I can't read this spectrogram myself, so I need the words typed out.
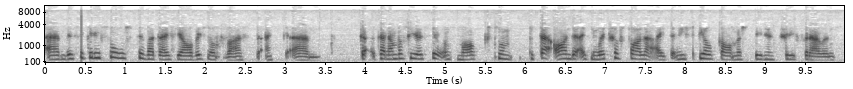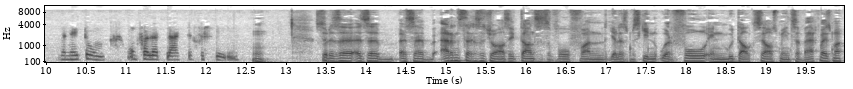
Ehm um, dis seker die volste wat hy Jabes nog was. Ek ehm um, kan amper vir jou sê ons maak soms baie aande uit nooit gevalle uit in die speelkamers spelend vir die vrouens net om om hulle plek te voorsien. Hmm. So dis 'n is 'n is 'n ernstige situasie tans as gevolg van julle is miskien oorvol en moet dalk selfs mense wegwys maar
